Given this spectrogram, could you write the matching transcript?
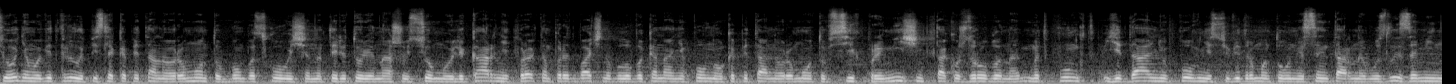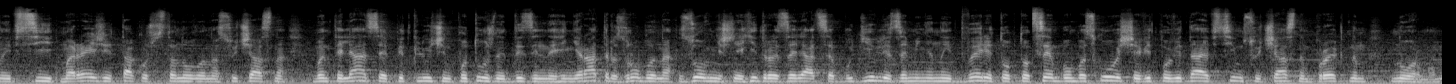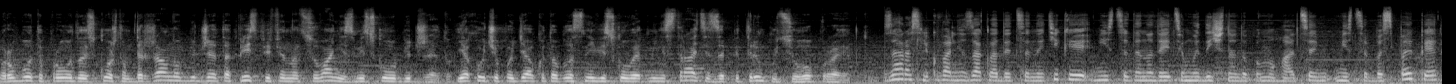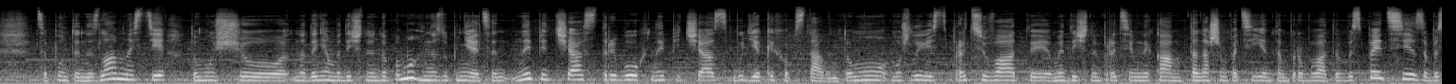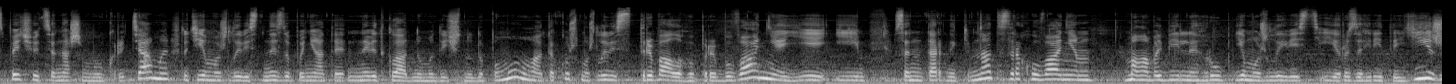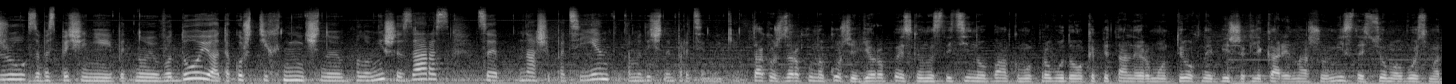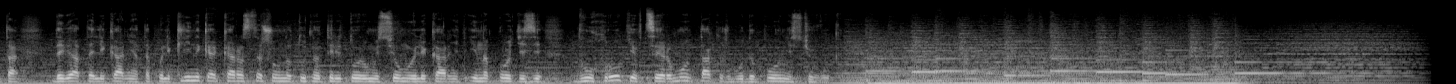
Сьогодні ми відкрили після капітального ремонту бомбосховища на території нашої сьомої лікарні. Проектом передбачено було виконання повного капітального ремонту всіх приміщень. Також зроблено медпункт, їдальню, повністю відремонтовані санітарні вузли, замінені всі мережі. Також встановлена сучасна вентиляція, підключен потужний дизельний генератор, зроблена зовнішня гідроізоляція будівлі, замінені двері. Тобто, це бомбосховище відповідає всім сучасним проектним нормам. Роботи проводились коштом державного бюджету при співфінансуванні з міського бюджету. Я хочу подякувати обласній військовій адміністрації за підтримку цього проекту. Зараз лікувальні заклади це не тільки місце, де надається медична допомога, це місце безпеки, це пункти незламності, тому що надання медичної допомоги не зупиняється не під час тривог, не під час будь-яких обставин. Тому можливість працювати медичним працівникам та нашим пацієнтам перебувати в безпеці забезпечується нашими укриттями. Тут є можливість не зупиняти невідкладну медичну допомогу, а також можливість тривалого перебування. Є і санітарні кімнати з рахуванням. Маломобільних груп є можливість і розігріти їжу, забезпечення її питною водою, а також технічною. Головніше зараз це наші пацієнти та медичні працівники. Також за рахунок коштів Європейського інвестиційного банку ми проводимо капітальний ремонт трьох найбільших лікарень нашого міста: 7, 8 та 9 лікарня та поліклініка, яка розташована тут на території 7 лікарні. І на протязі двох років цей ремонт також буде повністю виконаний.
